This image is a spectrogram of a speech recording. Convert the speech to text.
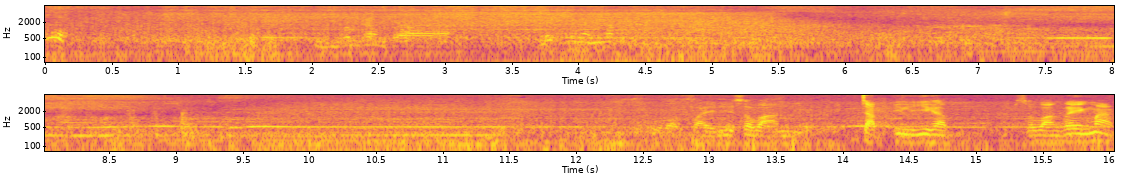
โอ้ค่อนข้างจะเล็กเหมือนกันครับ หลอดไฟ นี่สว่างจัดอีหลีครับ สว่างแรงมาก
